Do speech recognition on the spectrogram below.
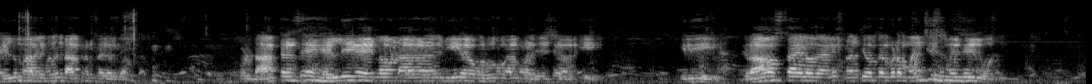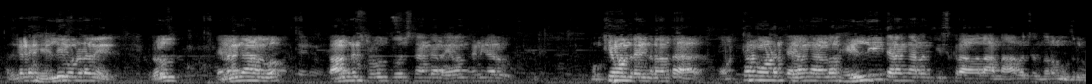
హెల్త్ బాగాలేకపోతే డాక్టర్స్ దగ్గరికి వస్తారు. ఇప్పుడు డాక్టర్సే హెల్దీగా ఎట్లా ఉండాలనేది మీరే ఒక రూపకల్పన చేసేవారికి ఇది గ్రామ స్థాయిలో కానీ ప్రతి ఒక్కరు కూడా మంచి మెసేజ్ పోతుంది. ఎందుకంటే హెల్దీగా ఉండడమే. ఈరోజు తెలంగాణలో కాంగ్రెస్ ప్రభుత్వం వచ్చినాక రేవంత్ రెడ్డి గారు ముఖ్యమంత్రి అయిన తర్వాత మొట్టమొదటి తెలంగాణలో హెల్దీ తెలంగాణను తీసుకురావాలా అన్న ఆలోచనతో ముందుకు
